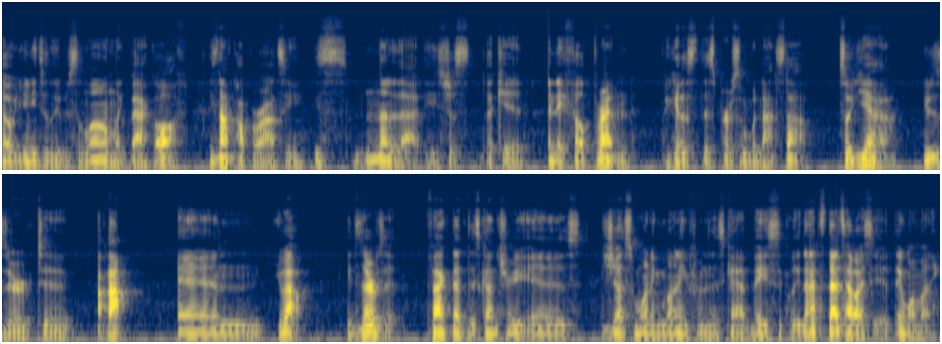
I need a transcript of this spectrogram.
oh, you need to leave us alone, like back off. He's not paparazzi. He's none of that. He's just a kid. And they felt threatened because this person would not stop. So yeah, you deserve to pop, and you out. He deserves it. The fact that this country is just wanting money from this cat, basically, that's that's how I see it. They want money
